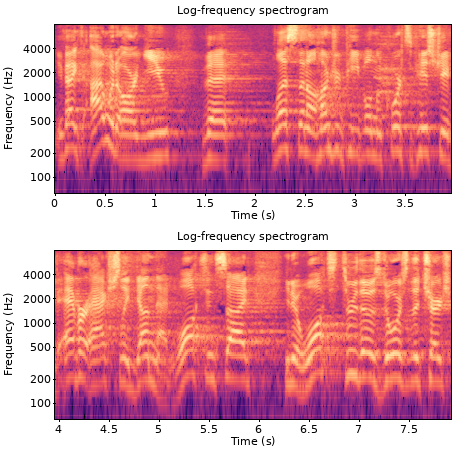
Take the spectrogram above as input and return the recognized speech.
In fact, I would argue that less than 100 people in the course of history have ever actually done that. Walked inside, you know, walked through those doors of the church,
